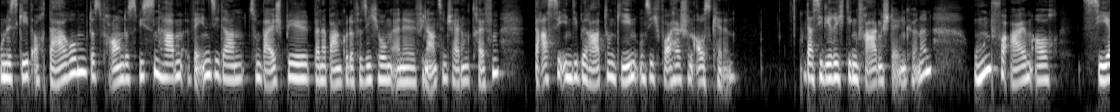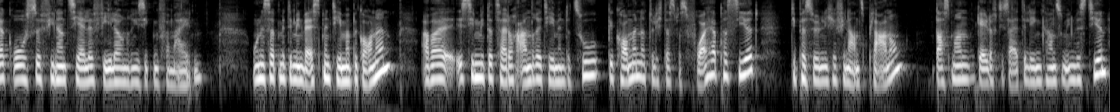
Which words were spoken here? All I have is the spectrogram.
Und es geht auch darum, dass Frauen das Wissen haben, wenn sie dann zum Beispiel bei einer Bank oder Versicherung eine Finanzentscheidung treffen, dass sie in die Beratung gehen und sich vorher schon auskennen. Dass sie die richtigen Fragen stellen können und vor allem auch sehr große finanzielle Fehler und Risiken vermeiden. Und es hat mit dem Investmentthema begonnen, aber es sind mit der Zeit auch andere Themen dazu gekommen. Natürlich das, was vorher passiert, die persönliche Finanzplanung, dass man Geld auf die Seite legen kann zum Investieren,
